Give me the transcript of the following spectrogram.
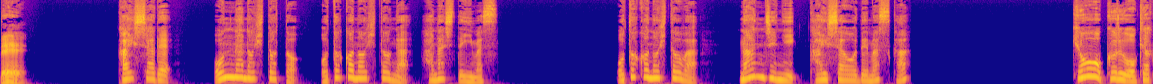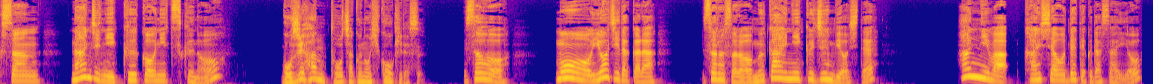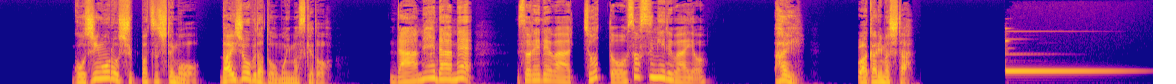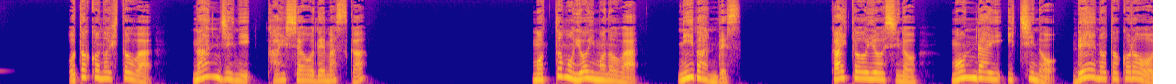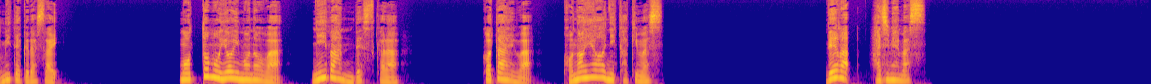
例、会社で女の人と男の人が話しています。男の人は何時に会社を出ますか？今日来るお客さん何時に空港に着くの？5時半到着の飛行機です。そう。もう4時だから、そろそろ迎えに行く準備をして。班には会社を出てくださいよ。5時頃出発しても大丈夫だと思いますけど。ダメダメ。それではちょっと遅すぎるわよ。はい、わかりました。男の人は何時に会社を出ますか？最も良いものは2番です。回答用紙の問題1の例のところを見てください。最も良いものは2番ですから、答えはこのように書きます。では、始めます。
